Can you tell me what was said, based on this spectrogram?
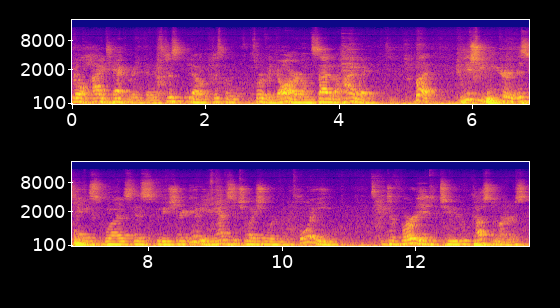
real high tech or anything. It's just, you know, just a, sort of a yard on the side of the highway. But The issue here in this case was this fiduciary duty. You had a situation where the employee diverted to customers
